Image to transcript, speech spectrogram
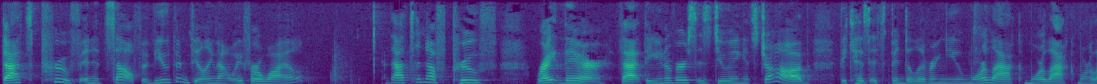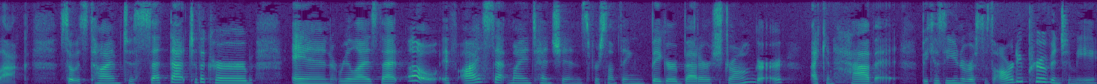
that's proof in itself. If you've been feeling that way for a while, that's enough proof right there that the universe is doing its job because it's been delivering you more lack, more lack, more lack. So it's time to set that to the curb and realize that, oh, if I set my intentions for something bigger, better, stronger, I can have it because the universe has already proven to me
